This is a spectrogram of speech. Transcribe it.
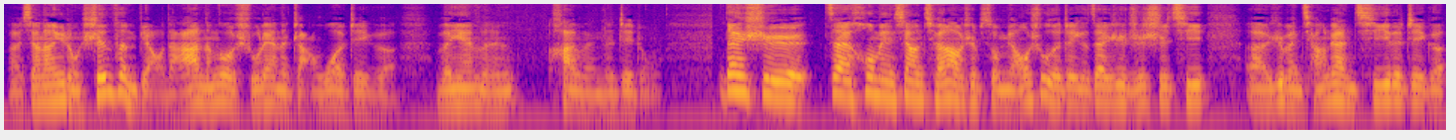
呃，相当于一种身份表达，能够熟练的掌握这个文言文汉文的这种。但是在后面，像全老师所描述的这个，在日治时期，呃，日本强占期的这个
